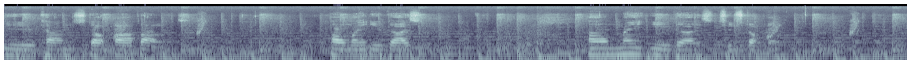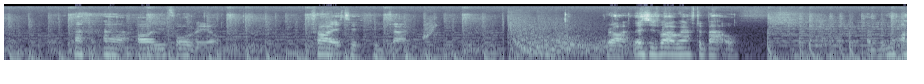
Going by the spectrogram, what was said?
you can stop our plans? I'll make you guys... I'll make you guys to stop it. Haha, are you for real? Try it if you can. Right, this is why we have to battle. And I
